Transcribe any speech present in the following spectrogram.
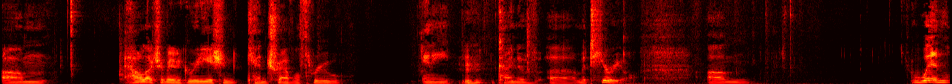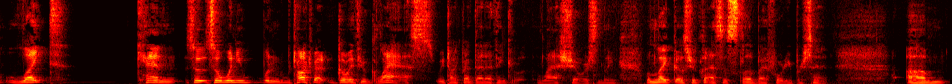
how electromagnetic radiation can travel through any kind of uh, material. Um, when light can so so when you when we talked about going through glass, we talked about that I think last show or something. When light goes through glass, it's slowed by forty percent. Um,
